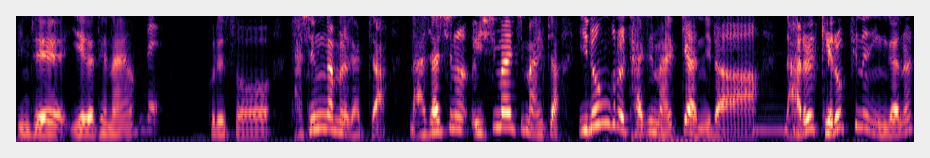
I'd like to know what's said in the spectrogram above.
이제 이해가 되나요? 네. 그래서 자신감을 갖자. 나 자신을 의심하지 말자. 이런 거를 다짐할 게 아니라 나를 괴롭히는 인간을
